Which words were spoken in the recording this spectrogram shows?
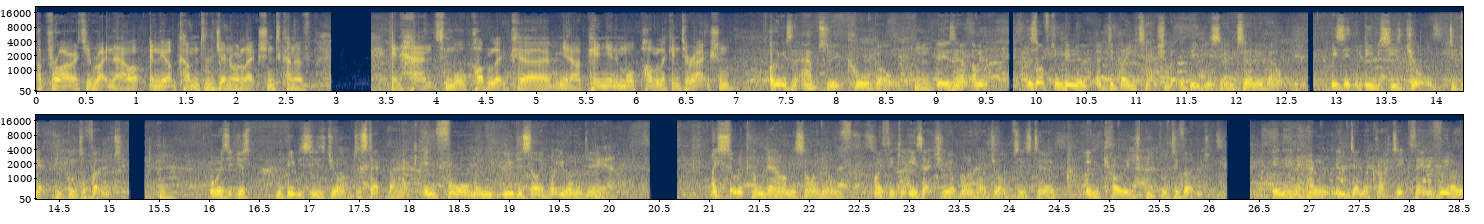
a priority right now in the upcome to the general election to kind of enhance more public, uh, you know, opinion and more public interaction? I think it's an absolute core goal. It is an- I mean, there's often been a, a debate actually about the BBC internally about is it the BBC's job to get people to vote? Or is it just the BBC's job to step back, inform, and you decide what you want to do? Yeah. I sort of come down on the side of I think it is actually one of our jobs is to encourage people to vote in an inherently democratic thing. If we are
